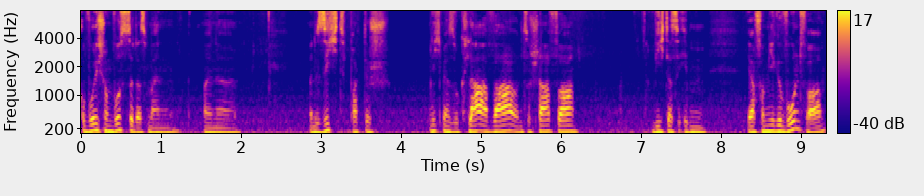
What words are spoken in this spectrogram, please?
obwohl ich schon wusste, dass mein, meine, meine Sicht praktisch nicht mehr so klar war und so scharf war, wie ich das eben ja, von mir gewohnt war.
